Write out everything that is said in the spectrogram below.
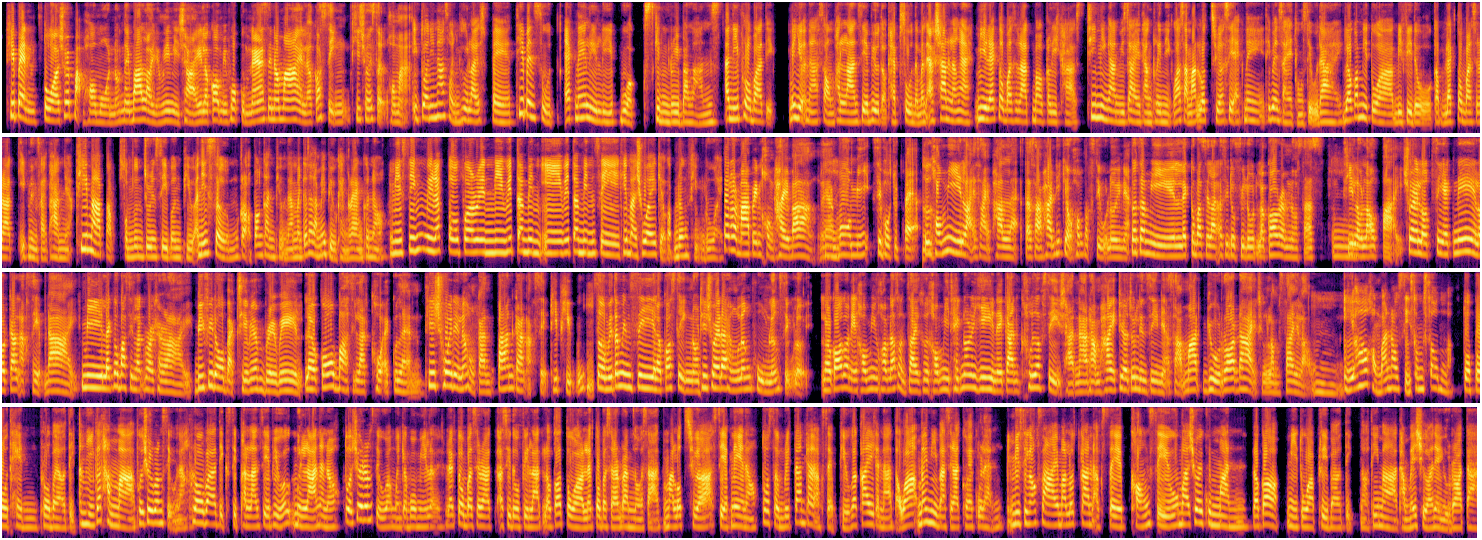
ที่เป็นตัวช่วยปรับฮอร์โมนเนอะในบ้านเรายังไม่มีใช้ แล้วก็มีพวกกลุ่มแน่ซินามายแล้วก็ซิงค์ที่ช่วยเสริมเข้ามา อีกตัวที่น่าสนคือไลฟ์สเปซที่เป็นสูตร Acne Relief บวกสกินรีบาลานซ์อันนี้โปรไบโอติก ม่เยอะนะ 2,000 ล้าน CFU ต่อแคปซูลแต่มันแอคชั่นแล้วไง มี Lactobacillus bulgaricus ที่มีงานวิจัยทางคลินิกว่าสามารถลดเชื้อ C. acne ที่เป็นสาเหตุของสิวได้ แล้วก็มีตัว Bifido กับ Lactobacillus อีกหนึ่งสายพันธุ์เนี่ยที่มาปรับสมดุลจุลินทรีย์บนผิว อันนี้เสริมเกราะป้องกันผิวนะมันก็จะทำให้ผิวแข็งแรงขึ้นเนาะมีซิงค์มีแลคโตเฟอรินมีวิตามินอ e, ีวิตามินซีที่มาช่วยเกี่ยวกับเรื่องผิวด้วยตัวถัดมาเป็นของไทยบ้างนะคะอืมโมมิ 16.8 คือเขามีหลายสายพันธุ์แหละแต่สายพันธุ์ที่เกี่ยวข้องกับสิวเลยเนี่ยก็จะมี Lactobacillus acidophilus แล้วก็ rhamnosus ที่เราเล่าไป ช่วยลด c ียกเน่ลดการอักเสบได้ มี Lactobacillus reuteri Bifidobacterium breve แล้วก็ Bacillus coagulant ที่ช่วยในเรื่องของการต้านการอักเสบที่ผิว เสริมวิตามินซีแล้วก็ซิงค์เนาะที่ช่วยได้ทั้งเรื่องภูมิเรื่องสิวเลย แล้วก็ตัวนี้เขามีความน่าสนใจคือเขามีเทคโนโลยีในการเคลือบ4ชั้นนะคะทำให้เชื้อจุลินทรีย์เนี่ยสามารถอยู่รอดได้ถึงลำไส้เราอืมอีกยี่ห้อของบ้านเราสีส้มๆอะตัวโปรเทนโปรไบโอติกอันนี้ก็ทำมาเพื่อช่วยเรื่องสิวนะโปรไบโอติกสิบพันล้าน CFU ก็หมื่นล้านอะเนาะตัวช่วยเรื่องสิวอะเหมือนกับโบมีเลยแลคโตบาซิลัสอะซิโดฟิลัสแล้วก็ตัวแลคโตบาซิลัสแรมโนซาสมาลดเชื้อเสียกเน่เนาะตัวเสริมฤทธิ์ต้านการอักเสบผิวก็ใกล้กันนะ แต่ว่าไม่มีบาซิลัสโคเอกูแลนมีซิงค์ออกไซด์มาลดการอักเสบของสิวมาช่วยคุมมัน แล้วก็มีตัวพรีไบโอติกเนาะที่มาทำให้เชื้อเนี่ยอยู่รอดได้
